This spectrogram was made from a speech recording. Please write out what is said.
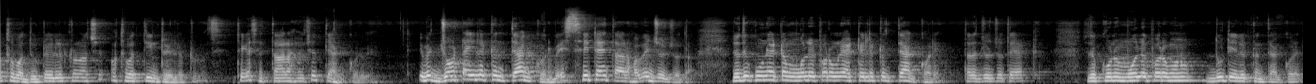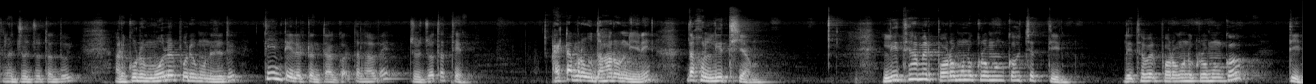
অথবা দুটো ইলেকট্রন আছে, অথবা তিনটে ইলেকট্রন আছে, ঠিক আছে? তারা হয়েছে ত্যাগ করবে। এবার যটা ইলেকট্রন ত্যাগ করবে, সেটাই তার হবে যোজ্যতা। যদি কোনো একটা মৌলের পরমাণু একটা ইলেকট্রন ত্যাগ করে, তাহলে যোজ্যতা এক। যদি কোনো মৌলের পরমাণু দুটি ইলেকট্রন ত্যাগ করে, তাহলে যোজ্যতা দুই। আর কোনো মৌলের পরমাণু যদি তিনটি ইলেকট্রন ত্যাগ করে, তাহলে হবে যোজ্যতা তিন। একটা আমরা উদাহরণ নিয়ে নিই। দেখো লিথিয়াম লিথিয়ামের পরমাণু ক্রমাঙ্ক হচ্ছে তিন। লিথিয়ামের পরমাণু ক্রমাঙ্ক তিন।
